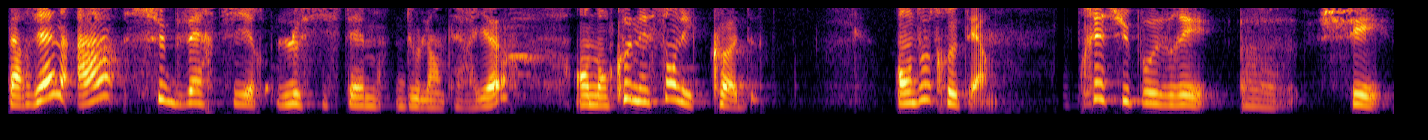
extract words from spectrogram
parviennent à subvertir le système de l'intérieur en en connaissant les codes. En d'autres termes, présupposerait euh, chez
